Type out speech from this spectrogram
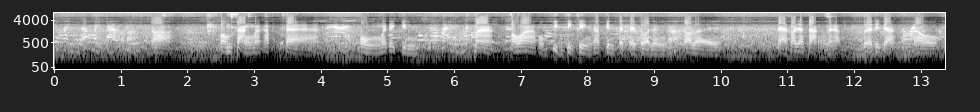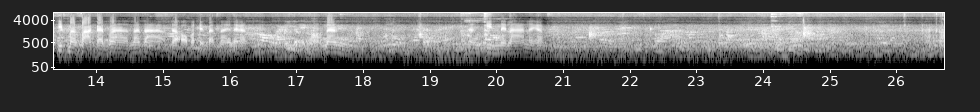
điều hành trăm bảy tám ก็ผมสั่งมาครับ แต่คงไม่ได้กิน không đâu hành มาก เพราะว่าผมอิ่มจริง ๆ ครับ กินเป็ดไปตัวหนึ่งก็เลย แต่ก็จะสั่งนะครับ เพื่อที่จะเอาคลิปมาฝากกันว่าหน้าตาจะออกมาเป็นแบบไหนนะครับอ๋อนั่ง นั่งกินในร้านเลยครับแล้วก็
